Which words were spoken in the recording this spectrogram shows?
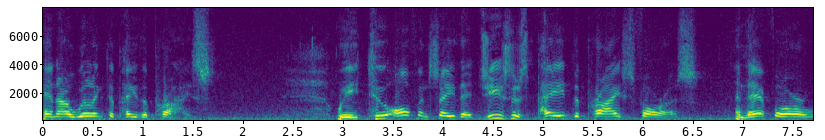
and are willing to pay the price. We too often say that Jesus paid the price for us, and therefore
